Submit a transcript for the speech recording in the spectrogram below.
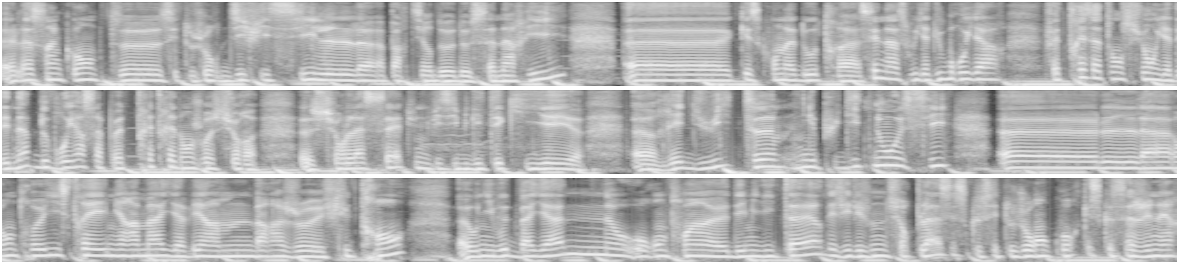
La 50, euh, c'est toujours difficile à partir de, de Sanary. Euh, Qu'est-ce qu'on a d'autre à Sénas où il y a du brouillard. Faites très attention, il y a des nappes de brouillard, ça peut être très très dangereux sur euh, sur l'A7, une visibilité qui est euh, réduite. Et puis dites-nous aussi, euh, entre Istres et Mirama, il y avait un barrage filtrant au niveau de Bayonne, au rond-point des militaires, des gilets jaunes sur place. Est-ce que c'est toujours en cours? Qu'est-ce que ça génère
